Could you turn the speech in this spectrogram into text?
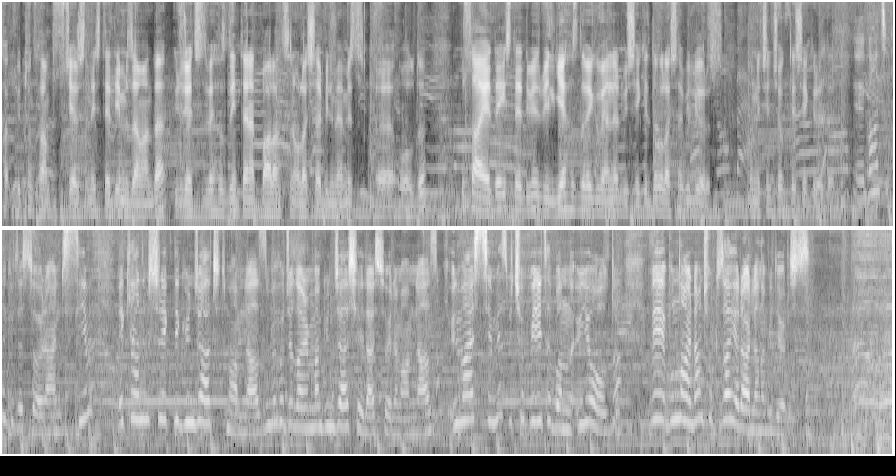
ka- bütün kampüs içerisinde istediğimiz zaman da ücretsiz ve hızlı internet bağlantısına ulaşabilmemiz e, oldu. Bu sayede istediğimiz bilgiye hızlı ve güvenilir bir şekilde ulaşabiliyoruz. Bunun için çok teşekkür ederim. Ee, Ben tıp fakültesi öğrencisiyim ve kendimi sürekli güncel tutmam lazım ve hocalarıma güncel şeyler söylemem lazım. Üniversitemiz birçok veri tabanına üye oldu ve bunlardan çok güzel yararlanabiliyoruz. Retribution.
